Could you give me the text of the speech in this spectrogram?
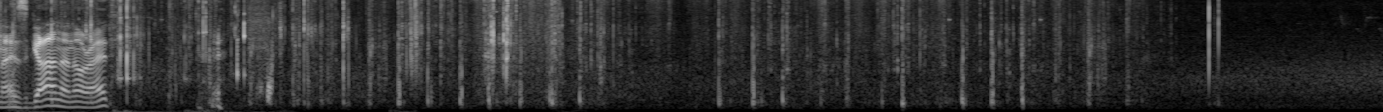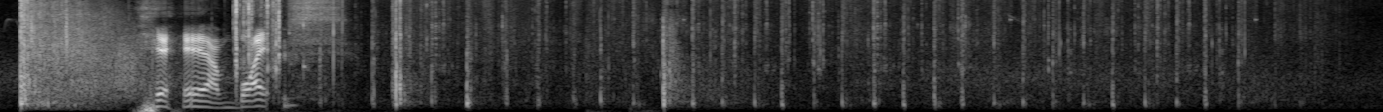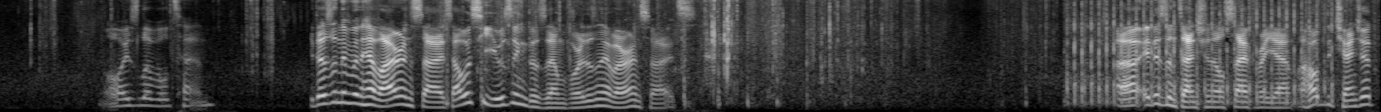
Nice gun, I know, right? yeah, boy. Oh, he's level 10. He doesn't even have iron sights. How is he using Zem for? He doesn't have iron sights. Uh, it is intentional, Cypher, yeah. I hope they change it.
